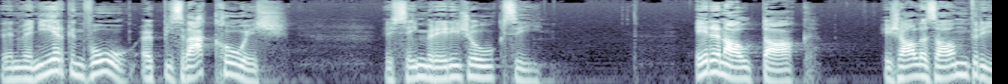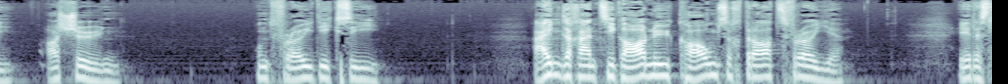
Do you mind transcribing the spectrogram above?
Denn wenn irgendwo etwas weggekommen ist, ist es immer ihre Schuld Ihr Alltag ist alles andere als schön und freudig gewesen. Eigentlich haben sie gar nichts um sich daran zu freuen. Ihr Leben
